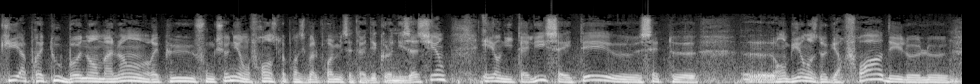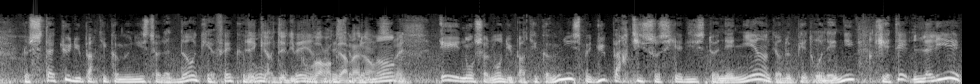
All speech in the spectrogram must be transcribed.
qui après tout, bon an, mal an, aurait pu fonctionner. En France, le principal problème, c'était la décolonisation, et en Italie, ça a été euh, cette euh, ambiance de guerre froide et le, le, le statut du Parti communiste là-dedans qui a fait que... Écarté du pouvoir en permanence. Et non seulement du Parti communiste, mais du Parti socialiste nénien, de Pietro qui était l'allié,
